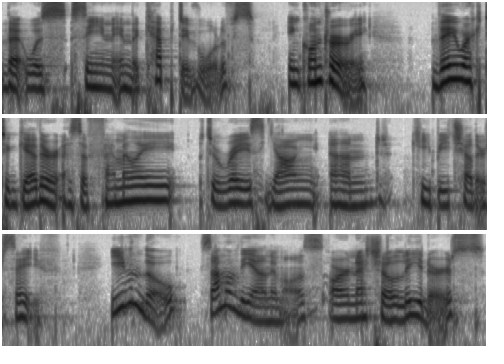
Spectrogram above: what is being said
that was seen in the captive wolves. In contrary, they work together as a family to raise young and keep each other safe. Even though some of the animals are natural leaders,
